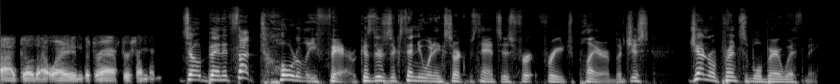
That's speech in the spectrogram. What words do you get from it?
uh, go that way in the draft or something. So Ben, it's not totally fair because there's extenuating circumstances for for each player, but just general principle, bear with me.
